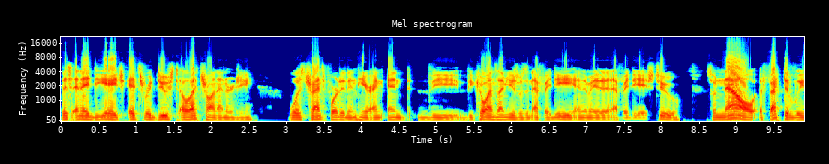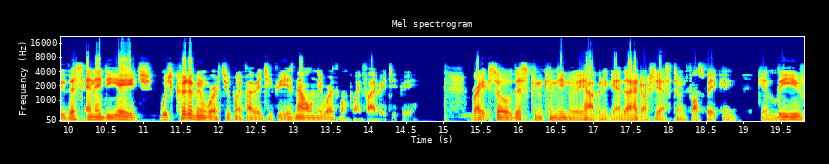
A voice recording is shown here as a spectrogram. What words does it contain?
This NADH, its reduced electron energy was transported in here, and and the the coenzyme used was an FAD, and it made it an FADH2. So now, effectively, this NADH, which could have been worth 2.5 ATP, is now only worth 1.5 ATP. Right? So this can continually happen again. Dihydroxyacetone phosphate can, can leave,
